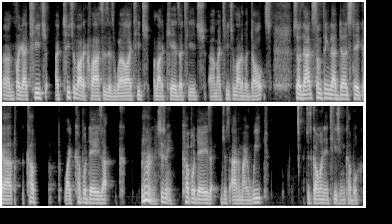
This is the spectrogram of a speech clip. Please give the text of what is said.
Uh, like I teach, I teach a lot of classes as well. I teach a lot of kids. I teach, um, I teach a lot of adults. So that's something that does take up a couple, like couple days. Uh, excuse me, couple days just out of my week, just going and teaching a couple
